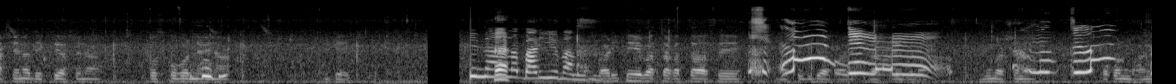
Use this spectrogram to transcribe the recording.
আসে না দেখতে আসে না খোঁজ খবর নেয় না। এটাই। বাড়িতে বাচ্চা কাচ্চা আছে অসুবিধা হয় ঘুম আসে না কখন ভাঙে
